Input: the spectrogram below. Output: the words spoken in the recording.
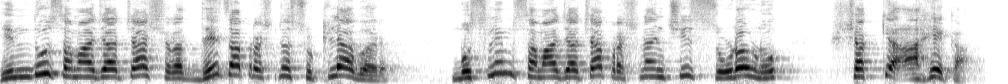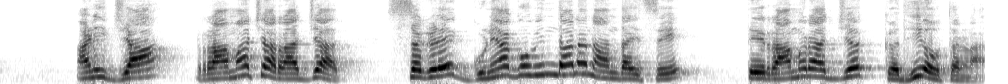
हिंदू समाजाच्या श्रद्धेचा प्रश्न सुटल्यावर मुस्लिम समाजाच्या प्रश्नांची सोडवणूक शक्य आहे का? आणि ज्या रामाच्या राज्यात सगळे गुण्यागोविंदानं नांदायचे ते रामराज्य कधी अवतरणार?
